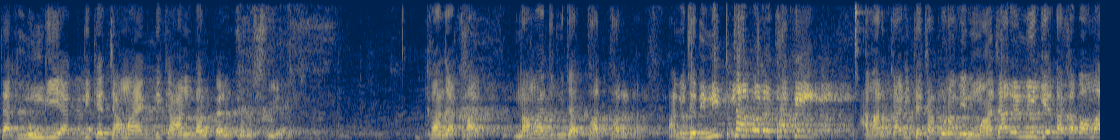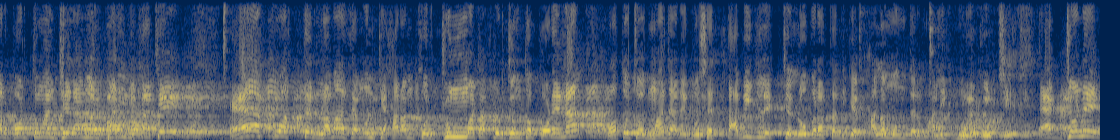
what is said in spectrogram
তার লুঙ্গি একদিকে, জামা একদিকে আন্ডার প্যান করে শুয়ে আছে। গাঁজা খায়। নামাজ, রোজার ধার ধারে না। আমি যদি মিথ্যা বলে থাকি, আমার গাড়িতে চাপুন, আমি মাজারে নিয়ে গিয়ে দেখাবো আমার বর্তমান জেলা, আমার বাড়ির কাছে। এক ওয়াক্তের নামাজ এমনকি হারাম কর জুম্মাটা পর্যন্ত পড়ে না, অথচ মাজারে বসে তাবিজ লেখছে লোকরা তাদেরকে ভালো মন্দের মালিক মনে করছে। একজনের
